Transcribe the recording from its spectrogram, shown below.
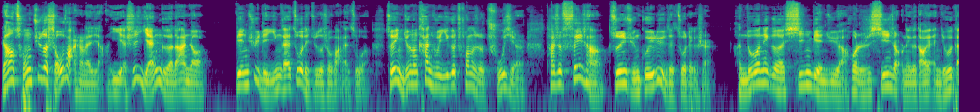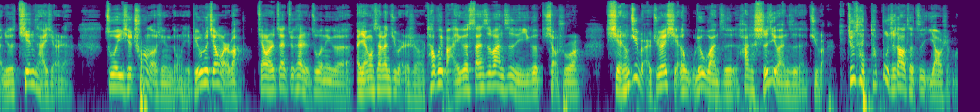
然后从剧作手法上来讲，也是严格的按照编剧的应该做的剧作手法来做。所以你就能看出一个创作者雏形，他是非常遵循规律在做这个事儿。很多那个新编剧啊，或者是新手那个导演，你就会感觉他天才型的，做一些创造性的东西。比如说姜文吧，姜文在最开始做那个《阳光灿烂》剧本的时候，他会把一个三四万字的一个小说写成剧本，居然写了五六万字，还是十几万字的剧本。就是他他不知道他自己要什么。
